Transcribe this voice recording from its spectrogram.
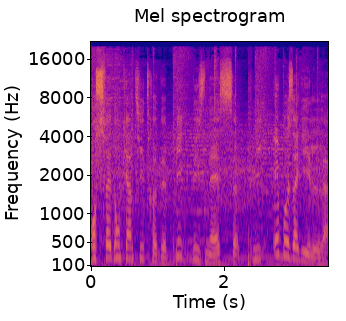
On se fait donc un titre de Big Business, puis Ebozagil.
